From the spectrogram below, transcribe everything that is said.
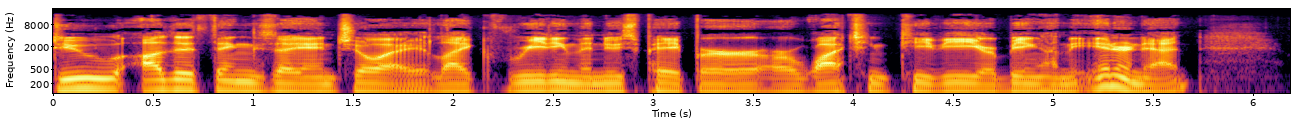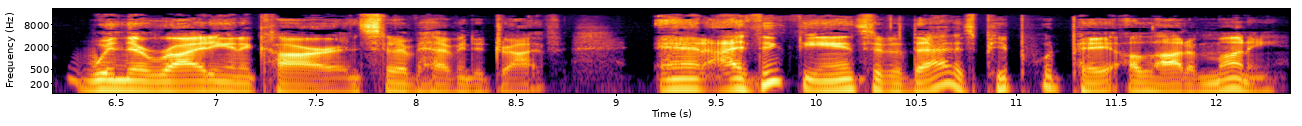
do other things they enjoy, like reading the newspaper or watching TV or being on the internet, when they're riding in a car instead of having to drive? And I think the answer to that is people would pay a lot of money.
